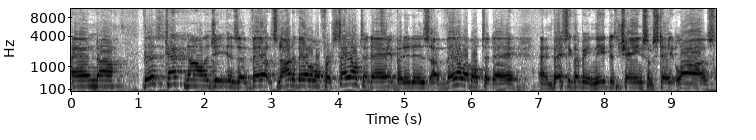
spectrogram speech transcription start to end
And uh, this technology is avail- it's not available for sale today, but it is available today, and basically we need to change some state laws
